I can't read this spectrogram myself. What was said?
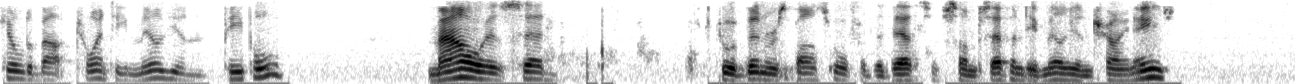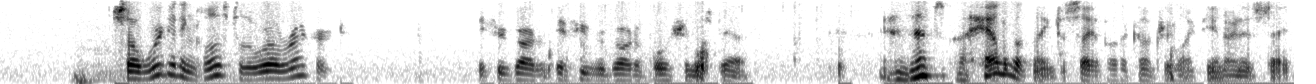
killed about 20 million people. Mao is said to have been responsible for the deaths of some 70 million Chinese. So we're getting close to the world record if you regard if you regard abortion as death. And that's a hell of a thing to say about a country like the United States.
